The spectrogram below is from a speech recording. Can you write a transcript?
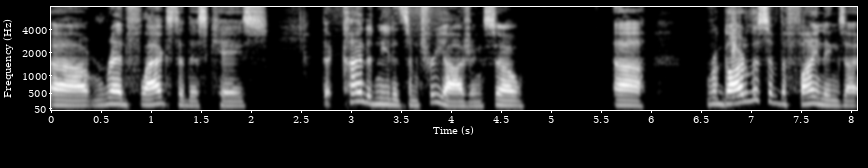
uh, red flags to this case that kind of needed some triaging. So, uh, regardless of the findings, I,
